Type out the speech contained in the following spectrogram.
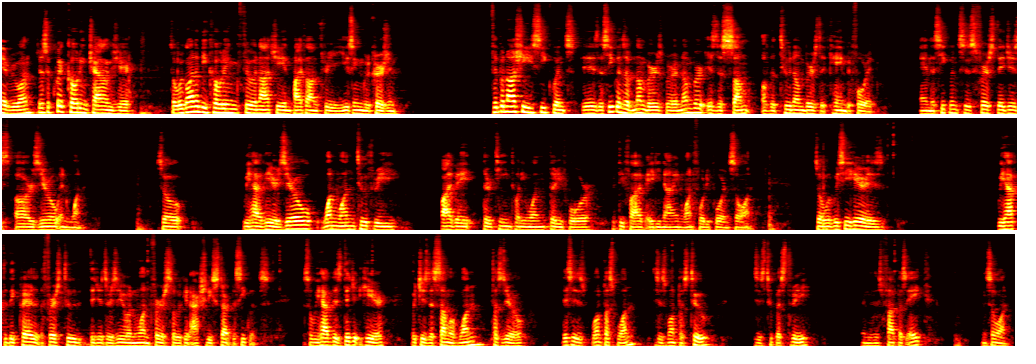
Hey everyone, just a quick coding challenge here. So we're going to be coding Fibonacci in Python 3 using recursion. Fibonacci sequence is a sequence of numbers where a number is the sum of the two numbers that came before it. And the sequence's first digits are 0 and 1. So we have here 0, 1, 1, 2, 3, 5, 8, 13, 21, 34, 55, 89, 144, and so on. So what we see here is we have to declare that the first two digits are 0 and 1 first so we can actually start the sequence. So we have this digit here, which is the sum of 1 plus 0. This is 1 plus 1. This is 1 plus 2. This is 2 plus 3. And then there's 5 plus 8, and so on.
